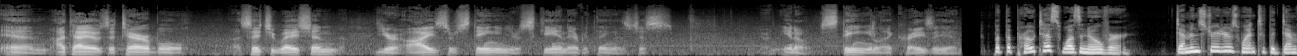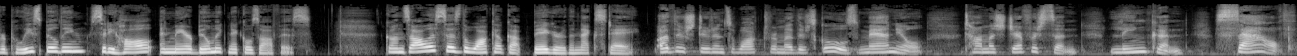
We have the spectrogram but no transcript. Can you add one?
and I tell you, it was a terrible uh, situation. Your eyes are stinging, your skin, everything is just, you know, stinging like crazy. But the protest wasn't over demonstrators went to the Denver Police Building, City Hall, and Mayor Bill McNichols' office. Gonzalez says the walkout got bigger the next day. Other students walked from other schools Manual, Thomas Jefferson, Lincoln, South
